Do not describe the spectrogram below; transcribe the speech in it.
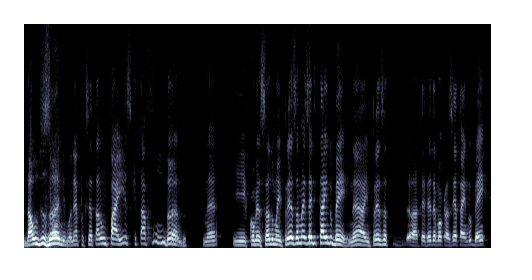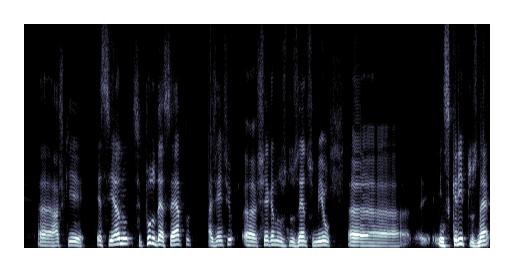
dá um desânimo, né? Porque você está num país que está afundando, né? E começando uma empresa, mas ele está indo bem, né? A empresa, a TV Democracia está indo bem. Uh, acho que esse ano, se tudo der certo, a gente uh, chega nos 200 mil uh, inscritos, né?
